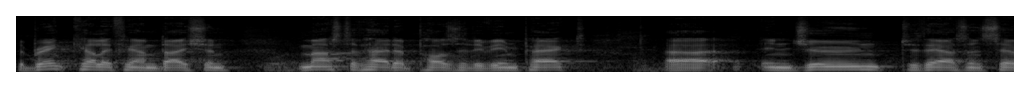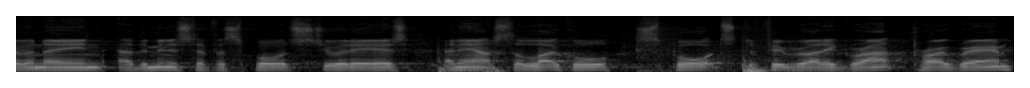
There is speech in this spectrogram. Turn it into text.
The Brent Kelly Foundation must have had a positive impact. Uh, in June 2017, uh, the Minister for Sports, Stuart Ayres, announced the local sports defibrillator grant program.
